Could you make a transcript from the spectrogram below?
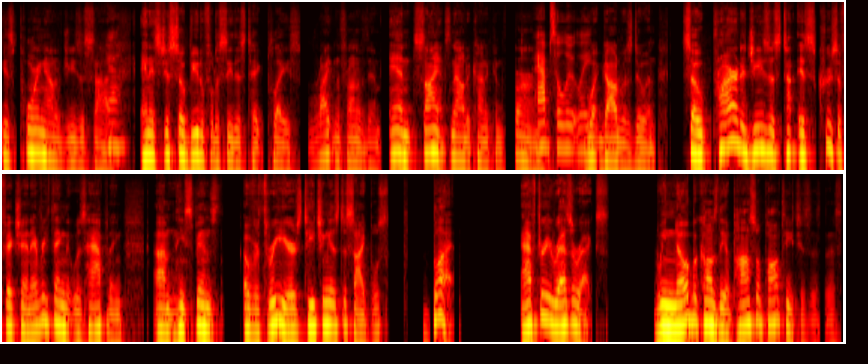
is pouring out of Jesus' side. Yeah. And it's just so beautiful to see this take place right in front of them. And science now to kind of confirm Absolutely. what God was doing. So prior to Jesus' ti- his crucifixion and everything that was happening, um, he spends over three years teaching his disciples. But after he resurrects, we know because the Apostle Paul teaches us this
